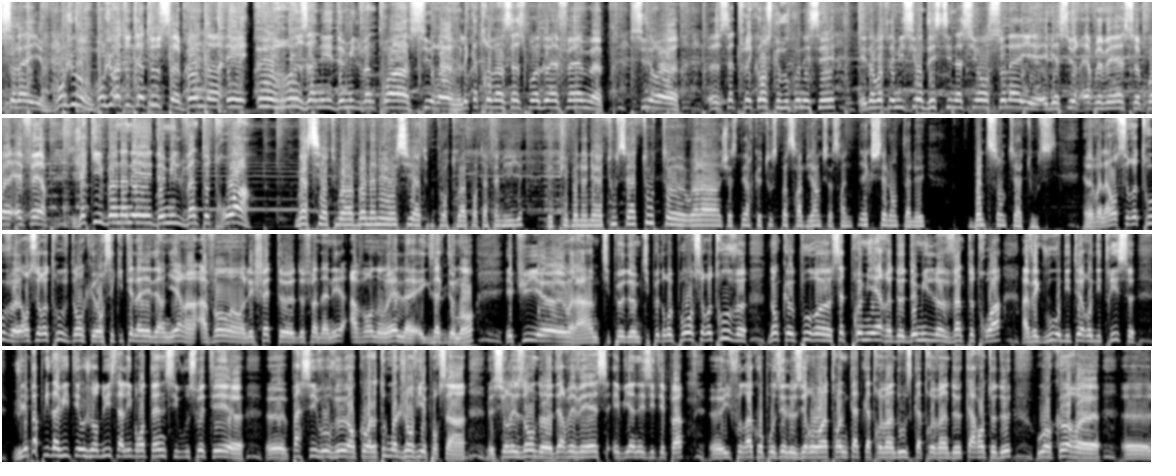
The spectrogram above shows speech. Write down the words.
Soleil, bonjour, bonjour à toutes et à tous, bonne et heureuse année 2023 sur euh, les 96.2 FM, sur euh, euh, cette fréquence que vous connaissez et dans votre émission Destination Soleil et bien sûr rvvs.fr. Jackie, bonne année 2023. Merci à toi, bonne année aussi à pour toi, pour ta famille, et puis bonne année à tous et à toutes. voilà, j'espère que tout se passera bien, que ce sera une excellente année. Bonne santé à tous. Et ben voilà, on se retrouve, on se retrouve donc, on s'est quitté l'année dernière, hein, avant les fêtes de fin d'année, avant Noël euh, exactement. Et puis euh, voilà, un petit peu de, un petit peu de repos. On se retrouve euh, donc euh, pour cette première de 2023 avec vous, auditeurs, auditrices. Je n'ai pas pris d'invité aujourd'hui, c'est la libre antenne. Si vous souhaitez passer vos vœux encore, on a tout le mois de janvier pour ça, hein, sur les ondes d'RVVS, eh bien n'hésitez pas. Il faudra composer le 01 34 92 82 42 ou encore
